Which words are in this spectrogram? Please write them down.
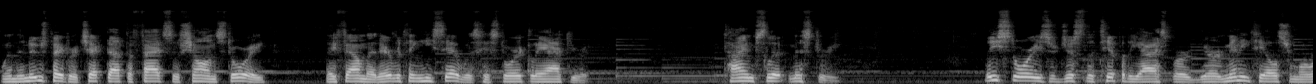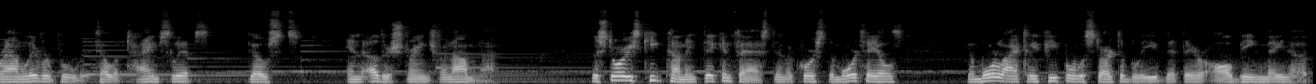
When the newspaper checked out the facts of Sean's story, they found that everything he said was historically accurate. Time slip mystery. These stories are just the tip of the iceberg. There are many tales from around Liverpool that tell of time slips, ghosts, and other strange phenomena. The stories keep coming thick and fast, and of course, the more tales, the more likely people will start to believe that they are all being made up.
